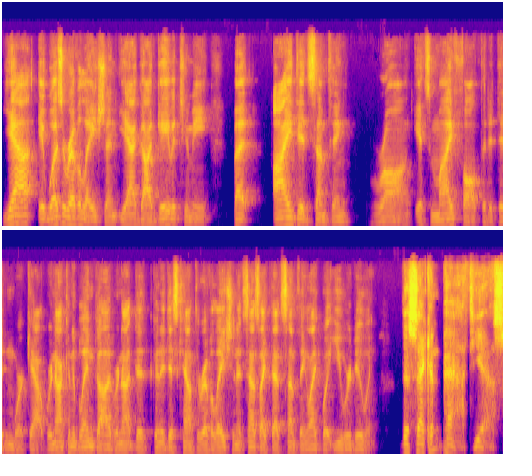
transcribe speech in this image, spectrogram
yeah, it was a revelation. Yeah, God gave it to me, but I did something wrong. It's my fault that it didn't work out. We're not going to blame God. We're not di- going to discount the revelation. It sounds like that's something like what you were doing. The second path, yes.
